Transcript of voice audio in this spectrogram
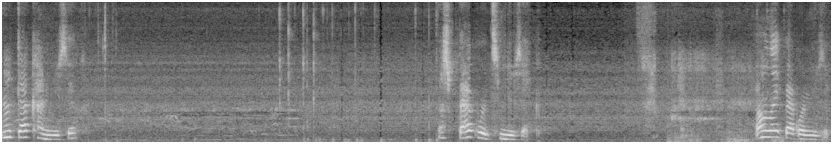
Not that kind of music. That's backwards music. I don't like backward music.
